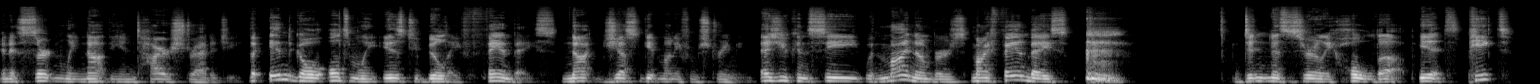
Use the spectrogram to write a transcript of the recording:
and it's certainly not the entire strategy. The end goal ultimately is to build a fan base, not just get money from streaming. As you can see with my numbers, my fan base didn't necessarily hold up. It peaked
